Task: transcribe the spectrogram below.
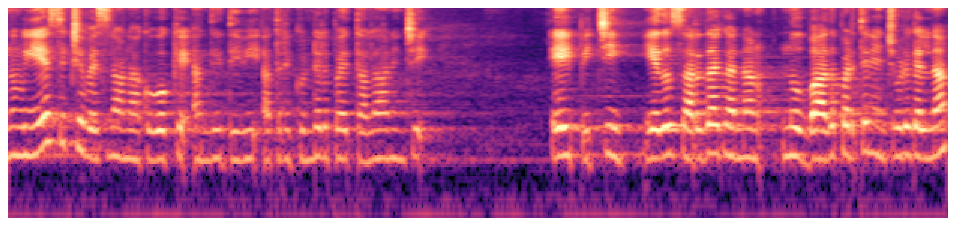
నువ్వు ఏ శిక్ష వేసినా నాకు ఓకే అంది దివి అతని గుండెలపై తలానించి. ఏ పిచ్చి ఏదో సరదాగా అన్నాను. నువ్వు బాధపడితే నేను చూడగలనా?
